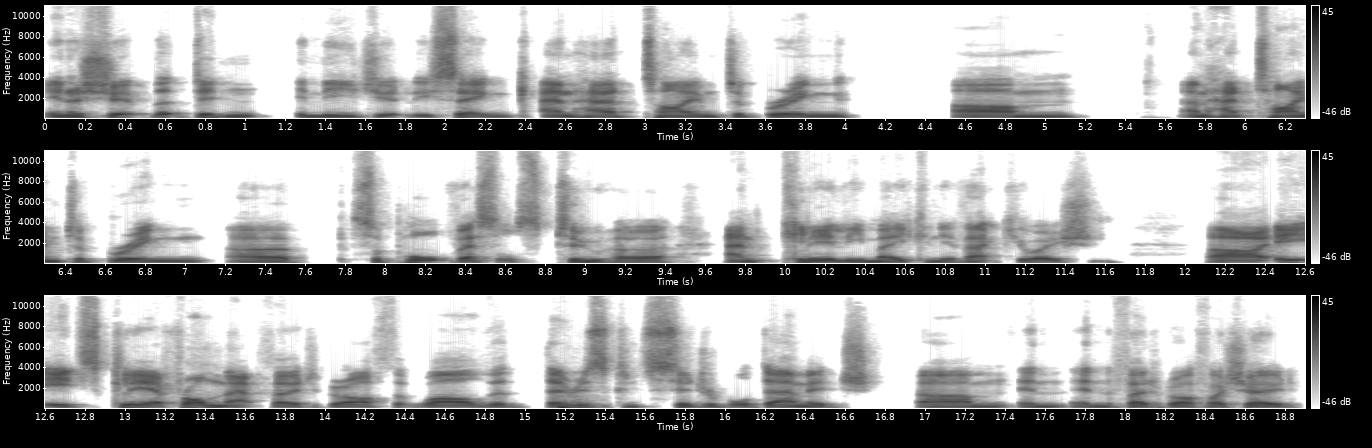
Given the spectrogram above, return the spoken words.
in a ship that didn't immediately sink and had time to bring um, and had time to bring uh, support vessels to her and clearly make an evacuation uh, it, it's clear from that photograph that while the, there is considerable damage um, in in the photograph I showed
